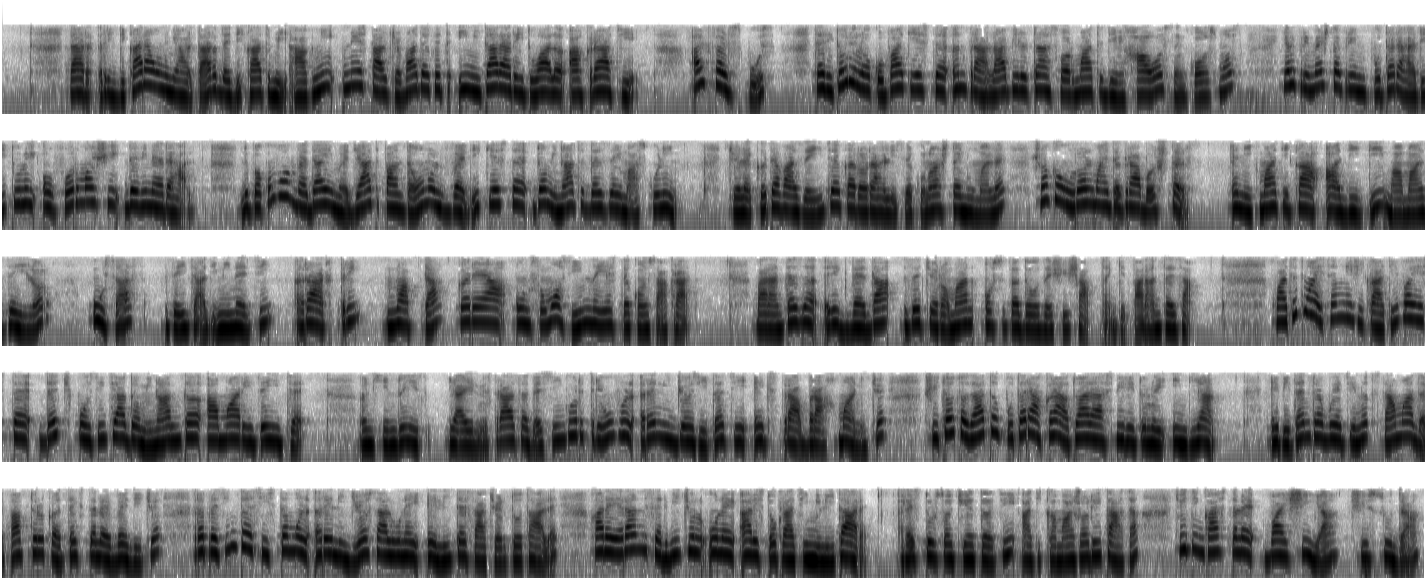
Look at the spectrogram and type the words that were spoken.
Dar ridicarea unui altar dedicat lui Agni nu este altceva decât imitarea rituală a creației. Altfel spus, teritoriul ocupat este în prealabil transformat din haos în cosmos, el primește prin puterea ritului o formă și devine real. După cum vom vedea imediat, panteonul vedic este dominat de zei masculini. Cele câteva zeițe cărora li se cunoaște numele joacă un rol mai degrabă șters. Enigmatica Aditi, mama zeilor, Usas, zeița dimineții, Rartri, noaptea, căreia un frumos imn este consacrat. Paranteză Rigveda 10 Roman 127, închid paranteza. Cu atât mai semnificativă este, deci, poziția dominantă a Marii Zeițe, în hinduism, ea ilustrează, desigur, triumful religiozității extra-brahmanice și totodată puterea creatoare a spiritului indian. Evident, trebuie ținut seama de faptul că textele vedice reprezintă sistemul religios al unei elite sacerdotale, care era în serviciul unei aristocrații militare. Restul societății, adică majoritatea, cei din castele Vaishya și Sudra,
